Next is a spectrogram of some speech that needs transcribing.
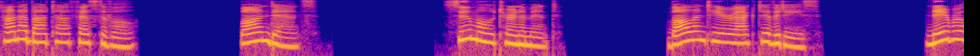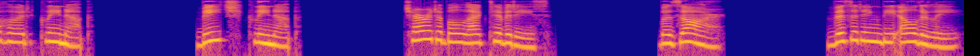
Tanabata festival. Bon dance. Sumo tournament. Volunteer activities. Neighborhood cleanup. Beach cleanup. Charitable activities. Bazaar. Visiting the elderly.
